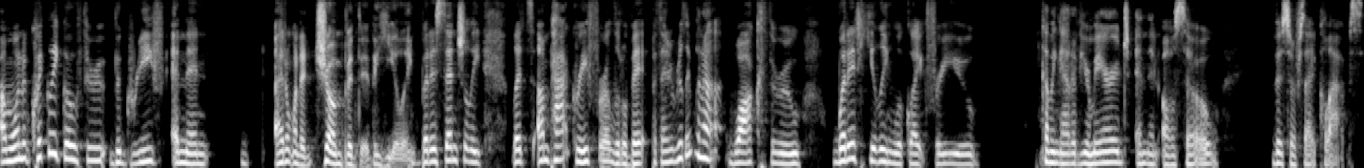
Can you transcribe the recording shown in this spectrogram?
I want to quickly go through the grief and then I don't want to jump into the healing, but essentially let's unpack grief for a little bit. But then I really want to walk through what did healing look like for you coming out of your marriage and then also the Surfside collapse.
